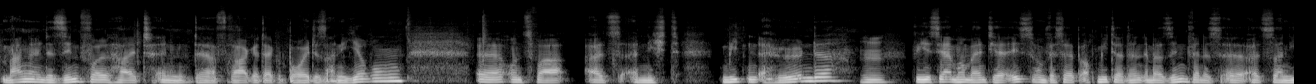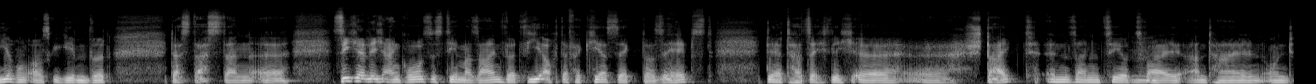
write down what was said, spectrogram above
mangelnde Sinnvollheit in der Frage der Gebäudesanierung, äh, und zwar als nicht mietenerhöhende, hm wie es ja im Moment ja ist und weshalb auch Mieter dann immer sind, wenn es äh, als Sanierung ausgegeben wird, dass das dann äh, sicherlich ein großes Thema sein wird, wie auch der Verkehrssektor selbst, der tatsächlich äh, äh steigt in seinen CO2-Anteilen. Und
